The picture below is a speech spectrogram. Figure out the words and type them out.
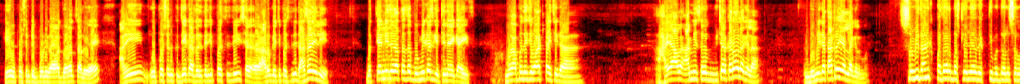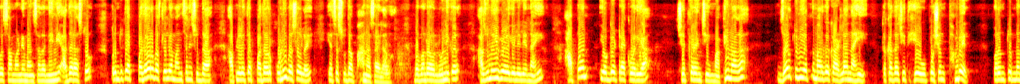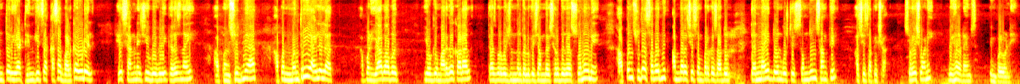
हे उपोषण पिंपोडी गावात जोरात चालू आहे. आणि उपोषण जे करतात त्यांची परिस्थिती श- आरोग्याची परिस्थिती ढासळलेली आहे. मग त्यांनी जर आता जर भूमिकाच घेतली नाही काहीच मग आपण त्याची वाट पाहिजे का? हा या- आम्ही सगळं विचार करावा लागेल हा. भूमिका ताटर यायला लागेल मग. संविधानिक पदावर बसलेल्या व्यक्तीबद्दल सर्वसामान्य माणसाला नेहमी आदर असतो परंतु त्या पदावर बसलेल्या माणसाने सुद्धा आपल्याला त्या पदावर कोणी बसवलंय याचं सुद्धा भान असायला हवं. बबनराव लोणीकर अजूनही वेळ गेलेली नाही. आपण योग्य ट्रॅकवर या. शेतकऱ्यांची माफी मागा. जर तुम्ही यत्न मार्ग काढला नाही तर कदाचित हे उपोषण थांबेल. परंतु नंतर या ठिणगीचा कसा भडका उडेल हे सांगण्याची वेगळी गरज नाही. आपण सुज्ञ आहात. आपण मंत्री राहिलेले आहात. आपण याबाबत योग्य मार्ग काढाल. त्याचबरोबर जुन्नर तालुक्याचे आमदार शरददास सोनवणे आपण सुद्धा संबंधित आमदाराशी संपर्क साधून त्यांनाही दोन गोष्टी समजून सांगतील अशीच अपेक्षा. सुरेश वाणी विघ्नर टाइम्स पिंपळवंडी.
